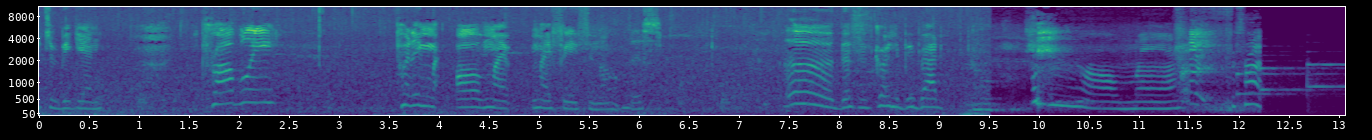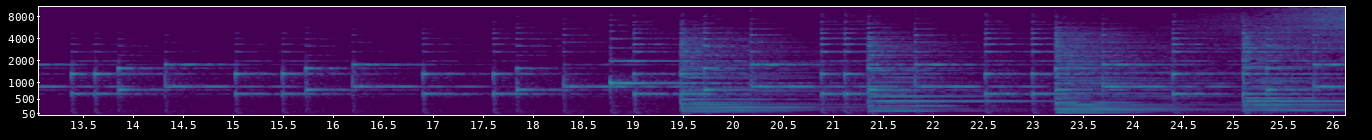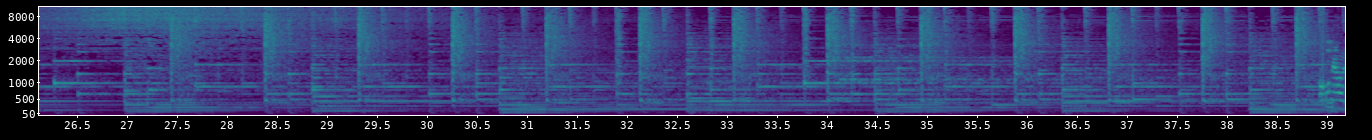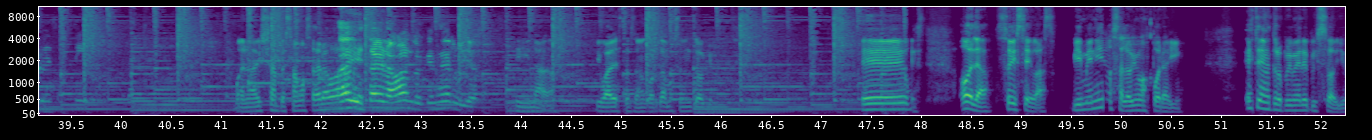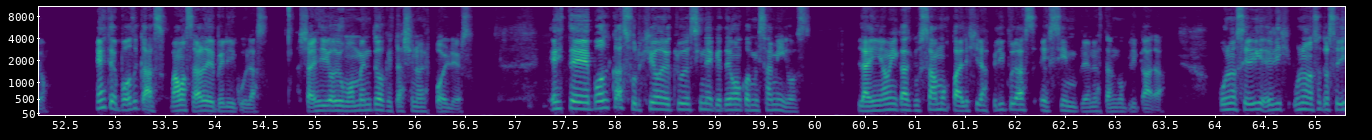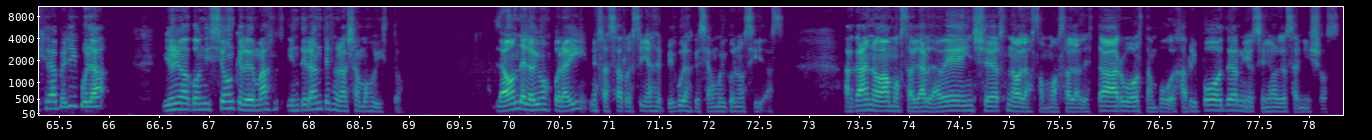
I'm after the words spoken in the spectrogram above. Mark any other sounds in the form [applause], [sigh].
where to begin. Probably putting my, all my my face in all of this. Ugh, this is going to be bad. [laughs] oh man. Front. Ahí ya empezamos a grabar. Ay, está grabando, qué nervios. Y nada, igual esto se lo cortamos en un toque. Eh, hola, soy Sebas. Bienvenidos a Lo Vimos Por Ahí. Este es nuestro primer episodio. En este podcast vamos a hablar de películas. Ya les digo de un momento que está lleno de spoilers. Este podcast surgió del club de cine que tengo con mis amigos. La dinámica que usamos para elegir las películas es simple, no es tan complicada. Uno, se elige- uno de nosotros elige la película y la única condición que los demás integrantes no la hayamos visto. La onda lo vimos por ahí no es hacer reseñas de películas que sean muy conocidas. Acá no vamos a hablar de Avengers, no vamos a hablar de Star Wars, tampoco de Harry Potter, ni El Señor de los Anillos.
